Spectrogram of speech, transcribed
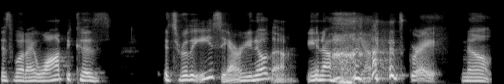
is what I want because it's really easy. I already know them, you know, yep. great. No,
